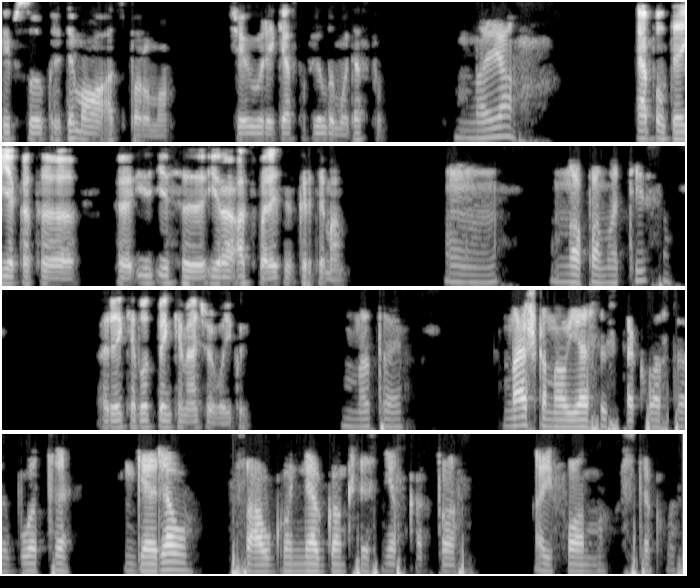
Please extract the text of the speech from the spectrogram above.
kaip su kritimo atsparumu. Čia jau reikės papildomų testų. Na jo. Apple teigia, kad uh, jis yra atsparesnis kritimam. Mm. Nu, pamatysim. Reikia duoti penkiamečio vaikui. Na taip. Na, aišku, naujasis stiklas turbūt geriau saugo negu ankstesnės kartos iPhone stiklas.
